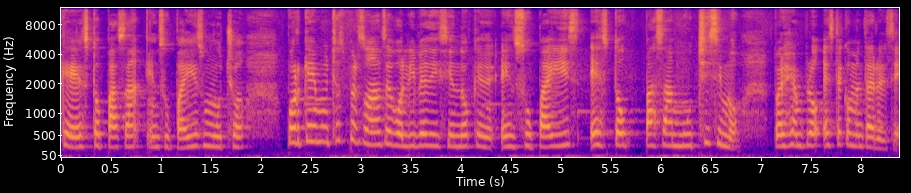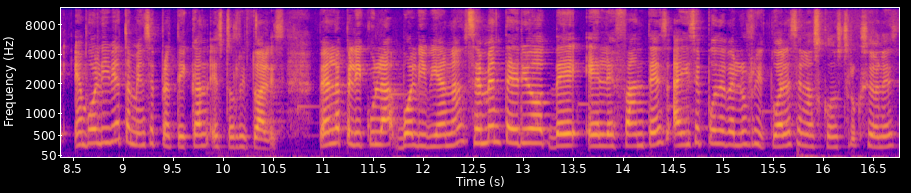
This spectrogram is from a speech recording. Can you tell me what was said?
que esto pasa en su país mucho, porque hay muchas personas de Bolivia diciendo que en su país esto pasa muchísimo. Por ejemplo, este comentario dice, en Bolivia también se practican estos rituales. Vean la película boliviana, Cementerio de Elefantes, ahí se puede ver los rituales en las construcciones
